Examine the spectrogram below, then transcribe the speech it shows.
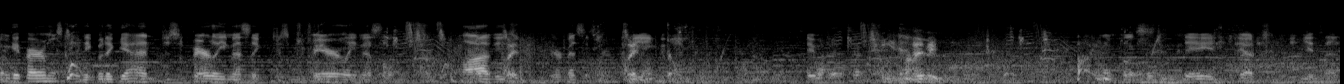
Okay, Fire almost connecting, but again, just barely missing, just barely missing. A lot of these you're missing. Stay with it. Stage, yeah, just get that.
